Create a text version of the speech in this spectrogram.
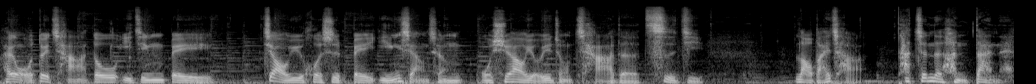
还有我对茶都已经被教育或是被影响成，我需要有一种茶的刺激。老白茶它真的很淡哎、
